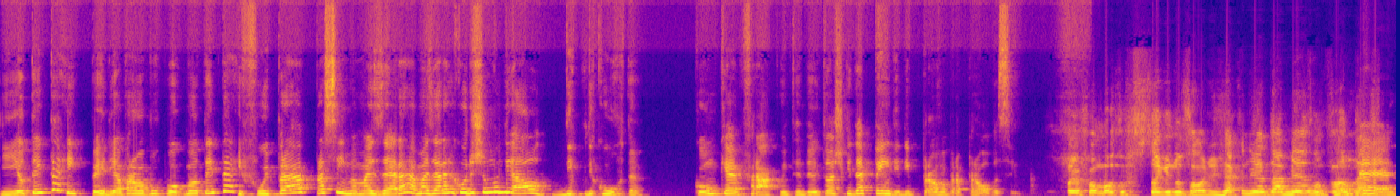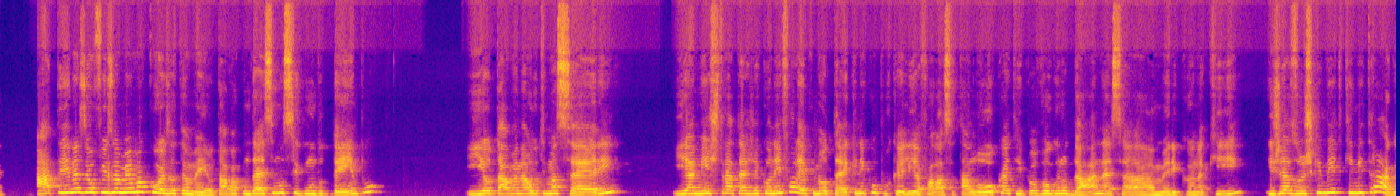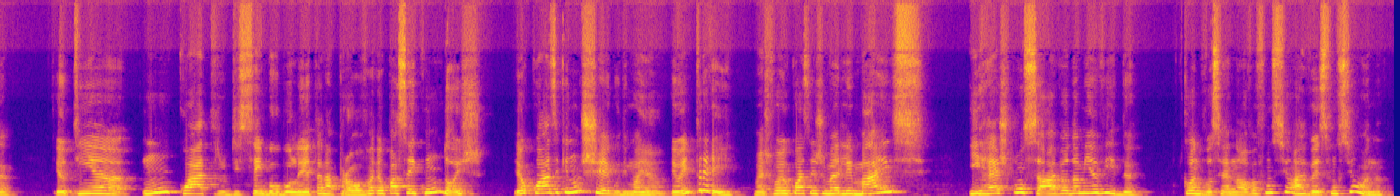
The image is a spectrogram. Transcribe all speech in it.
E eu tentei, perdi a prova por pouco, mas eu tentei, fui para cima, mas era, mas era recordista mundial de, de curta. Como que é fraco, entendeu? Então acho que depende de prova para prova, assim. Foi o famoso sangue nos olhos. Já que não ia dar mesmo, vamos nessa. É. Atenas eu fiz a mesma coisa também. Eu tava com 12 tempo e eu tava na última série. E a minha estratégia que eu nem falei pro meu técnico, porque ele ia falar: você tá louca? É tipo, eu vou grudar nessa americana aqui e Jesus que me, que me traga Eu tinha um 4 de 100 borboleta na prova, eu passei com um 2. Eu quase que não chego de manhã. Eu entrei, mas foi o 400 metros mais irresponsável da minha vida. Quando você é nova, funciona. Às vezes funciona.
